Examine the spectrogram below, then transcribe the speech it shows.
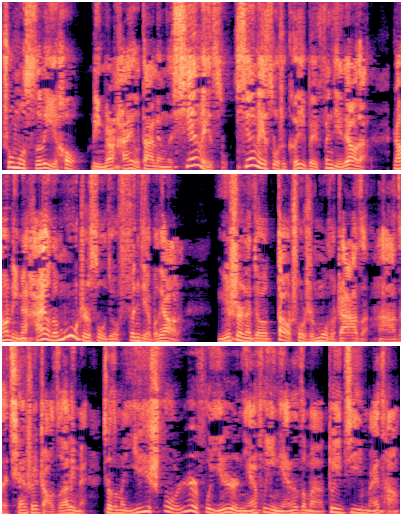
树木死了以后，里面含有大量的纤维素，纤维素是可以被分解掉的，然后里面含有的木质素就分解不掉了，于是呢，就到处是木头渣子啊，在浅水沼泽里面，就这么一复日复一日，年复一年的这么堆积埋藏，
